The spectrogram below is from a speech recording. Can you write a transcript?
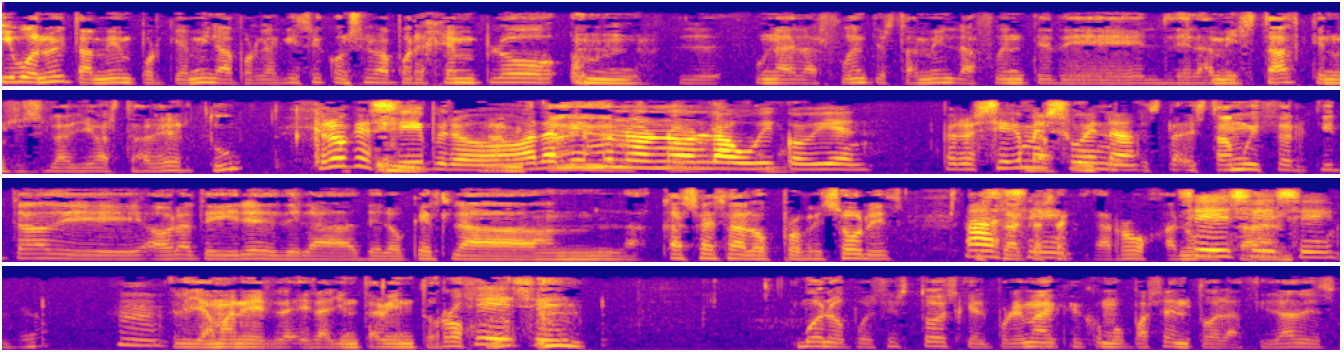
Y bueno, y también porque, mira, porque aquí se conserva, por ejemplo, una de las fuentes también, la fuente de, la amistad, que no sé si la llegaste a ver tú. Creo que sí, pero ahora mismo no, no la ubico bien. Pero sí que me suena. Está, muy cerquita de, ahora te diré, de, la, de lo que es la, casa esa de los profesores, ah, esa sí. casa que roja, ¿no? Sí, sí, sí. Hmm. Le llaman el, ayuntamiento rojo. Sí, sí. Bueno, pues esto es que el problema es que como pasa en todas las ciudades,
